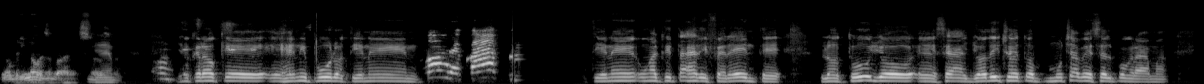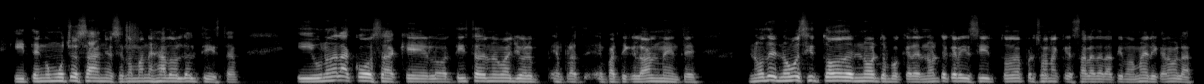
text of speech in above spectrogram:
nobody knows about it. So. Yeah. Yo creo que Jenny Puro tiene, tiene un artistaje diferente lo tuyo, eh, o sea, yo he dicho esto muchas veces en el programa y tengo muchos años siendo manejador de artistas. Y una de las cosas que los artistas de Nueva York, en, en particularmente, no, de, no voy a decir todo del norte, porque del norte quiere decir toda persona que sale de Latinoamérica, ¿no? ¿verdad?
